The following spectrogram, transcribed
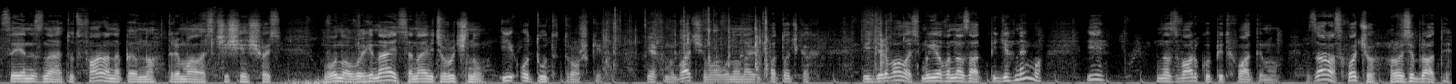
це я не знаю, тут фара, напевно, трималась чи ще щось. Воно вигинається навіть вручну. І отут трошки. Як ми бачимо, воно навіть по точках відірвалось. Ми його назад підігнемо і на зварку підхватимо. Зараз хочу розібрати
